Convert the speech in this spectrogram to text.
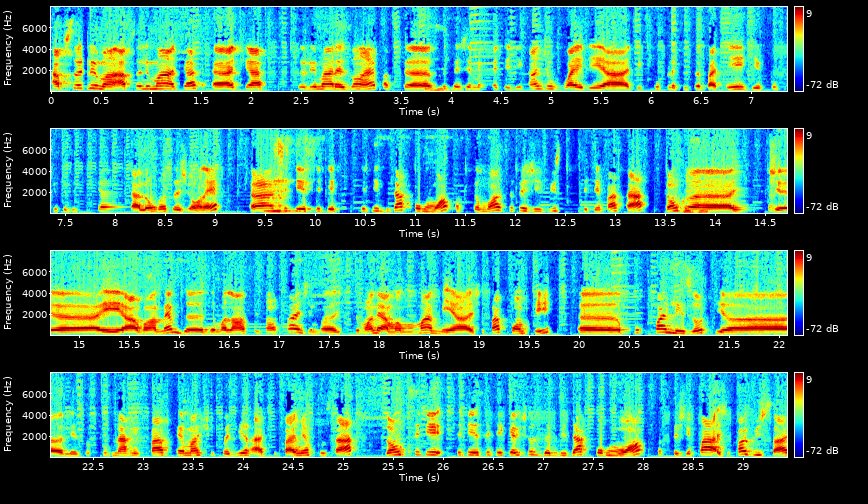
Absolument, absolument. Tu as, euh, tu as absolument raison, hein, parce que Mhm. ce que je m'étais dit, quand je voyais des, euh, des couples qui se battaient, des couples qui se disputaient à longueur de journée, euh, Mhm. c'était, c'était, c'était bizarre pour moi, parce que moi, ce que j'ai vu, c'était pas ça. Donc, Mhm. euh, je- euh, et avant même de, de me lancer dans ça, je me je demandais à ma maman, mais euh, j'ai pas compris euh, pourquoi les autres, euh, les autres couples n'arrivent pas vraiment, je peux dire, à s'épanouir tout ça. Donc, c'était, quelque chose de bizarre pour moi, parce que j'ai pas, j'ai pas vu ça,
